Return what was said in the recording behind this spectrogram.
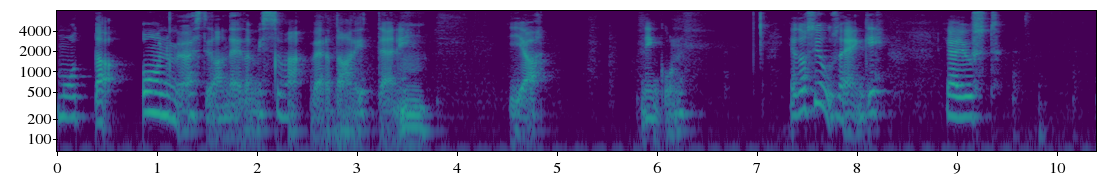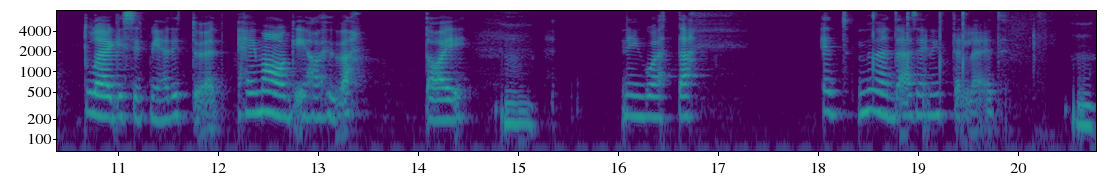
Mutta on myös tilanteita, missä mä vertaan itteeni. Mm. Ja, niin kun, ja tosi useinkin. Ja just tuleekin sit mietittyä, että hei mä oonkin ihan hyvä. Tai Mm. niin kuin, että et myöntää sen itselleen, että Mm.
